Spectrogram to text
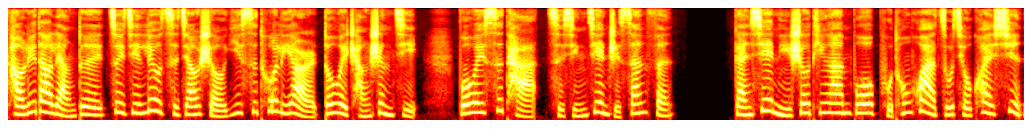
考虑到两队最近六次交手，伊斯托里尔都未尝胜绩，博维斯塔此行剑指三分。感谢你收听安波普通话足球快讯。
